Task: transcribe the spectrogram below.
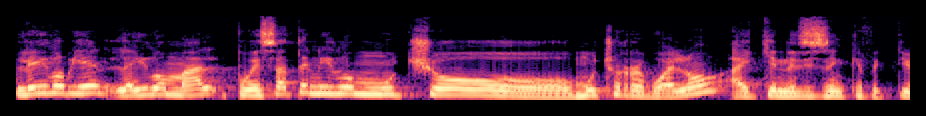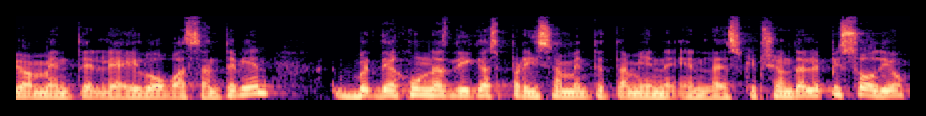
¿Le ha ido bien? ¿Le ha ido mal? Pues ha tenido mucho, mucho revuelo. Hay quienes dicen que efectivamente le ha ido bastante bien. Dejo unas ligas precisamente también en la descripción del episodio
